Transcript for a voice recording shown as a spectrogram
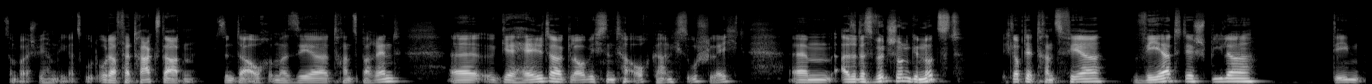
zum Beispiel haben die ganz gut. Oder Vertragsdaten sind da auch immer sehr transparent. Äh, Gehälter, glaube ich, sind da auch gar nicht so schlecht. Ähm, also das wird schon genutzt. Ich glaube, der Transferwert der Spieler, den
